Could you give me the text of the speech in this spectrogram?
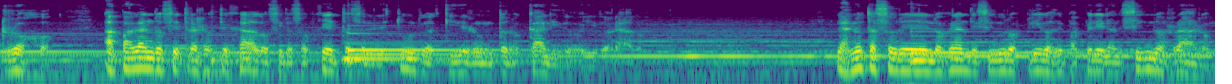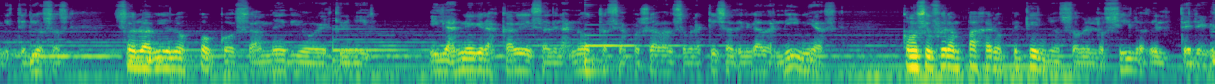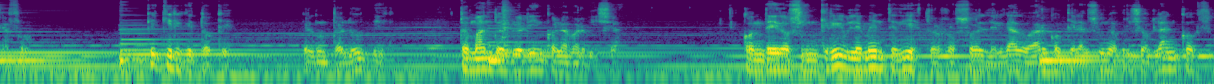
rojo, apagándose tras los tejados y los objetos en el estudio adquirieron un tono cálido y. Las notas sobre los grandes y duros pliegos de papel eran signos raros, misteriosos. Solo había unos pocos a medio escribir, y las negras cabezas de las notas se apoyaban sobre aquellas delgadas líneas, como si fueran pájaros pequeños sobre los hilos del telégrafo. ¿Qué quiere que toque? preguntó Ludwig, tomando el violín con la barbilla. Con dedos increíblemente diestros rozó el delgado arco que lanzó unos brillos blancos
